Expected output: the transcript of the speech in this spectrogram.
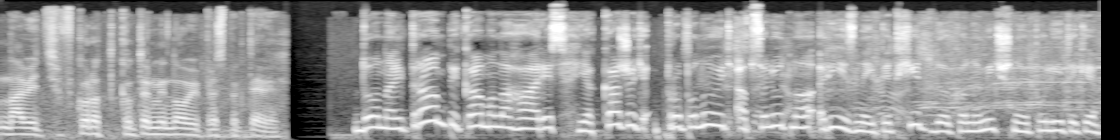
навіть в короткотерміновій перспективі. Дональд Трамп і Камала Гарріс, як кажуть, пропонують абсолютно різний підхід до економічної політики.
